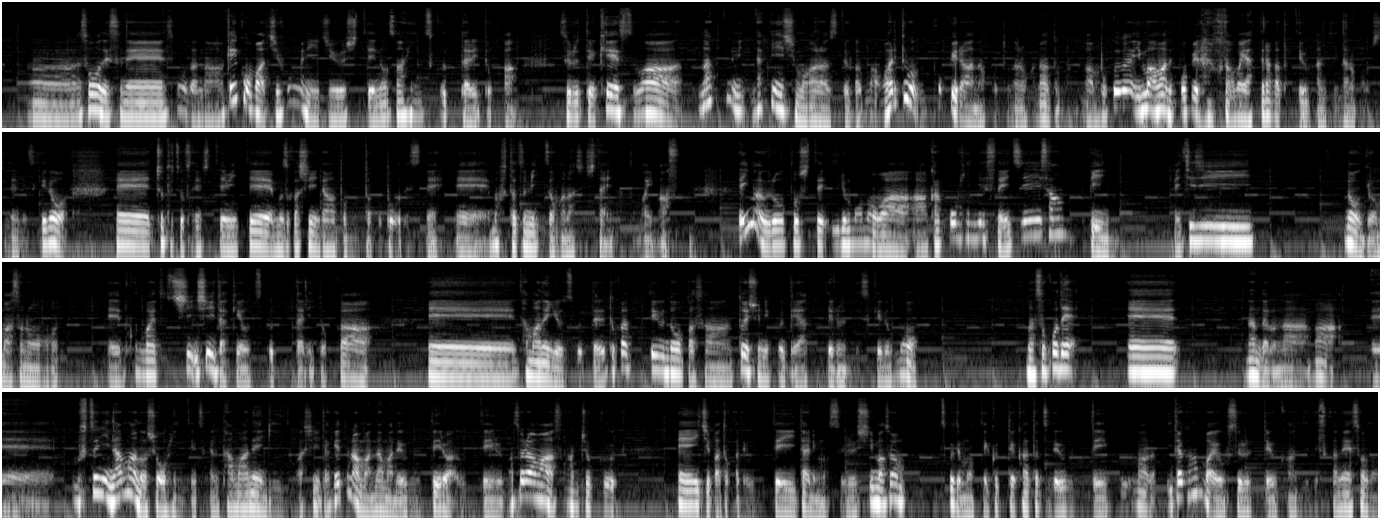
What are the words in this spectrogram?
うん、そうですね、そうだな。結構まあ地方に移住して農産品作ったりとかするっていうケースは、な、なきにしもあらずというか、まあ割とポピュラーなことなのかなと思う。まあ僕が今までポピュラーなことはあんまやってなかったっていう感じなのかもしれないんですけど、えーちょっと挑戦してみて難しいなと思ったことをですね、えーまあ、2つ3つお話ししたいなと思います。で今売ろうとしているものは、あ加工品ですね。一次産品、一次農業、まあその、えー僕の場合、ししいたけを作ったりとか、えー玉ねぎを作ったりとかっていう農家さんと一緒に組んでやってるんですけども、まあそこで、えーなんだろうな、まあ、えー普通に生の商品っていうんですかね、玉ねぎとか椎茸っていうのはまあ生で売っているは売っている。まあ、それはまあ産直、えー市場とかで売っていたりもするし、まあそれは作って持っていくっていう形で売っていく。まあ委託販売をするっていう感じですかね、その、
